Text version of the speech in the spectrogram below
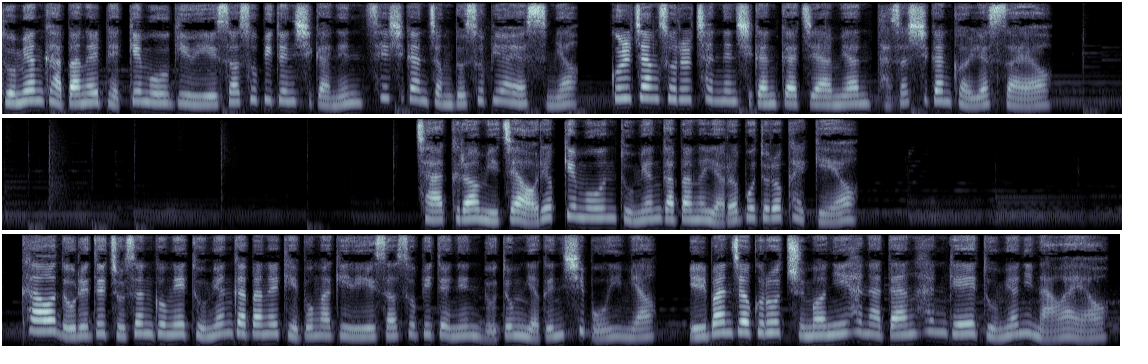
도면 가방을 100개 모으기 위해서 소비된 시간은 3시간 정도 소비하였으며 꿀 장소를 찾는 시간까지 하면 5시간 걸렸어요. 자 그럼 이제 어렵게 모은 도면 가방을 열어보도록 할게요. 카어 노르드 조선공의 도면 가방을 개봉하기 위해서 소비되는 노동력은 15이며 일반적으로 주머니 하나당 한 개의 도면이 나와요.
